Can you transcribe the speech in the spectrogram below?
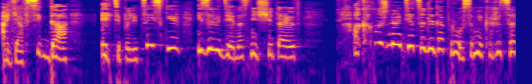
а я всегда... Эти полицейские из-за людей нас не считают. А как нужно одеться для допроса? Мне кажется,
